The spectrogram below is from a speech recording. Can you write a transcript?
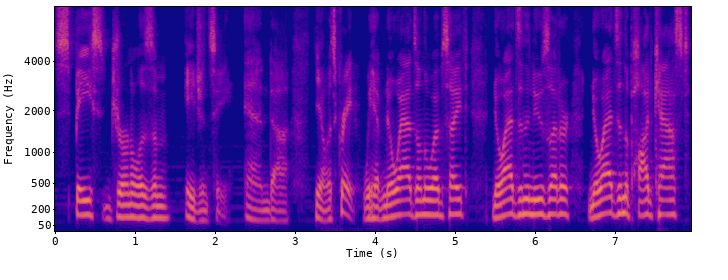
space journalism agency. And, uh, you know, it's great. We have no ads on the website, no ads in the newsletter, no ads in the podcast,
